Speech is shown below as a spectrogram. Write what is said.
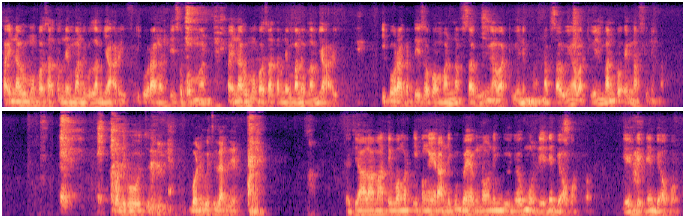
Fa innahu mongko sak temne man iku lam ya'rif, iku ora ngerti sapa man. Fa mongko sak temne man lam ya'rif iku ora ngerti sapa man nafsahu ing awak dhewe ne man. Nafsahu ing awak dhewe man kok ing nafsu ne man. Bon iku bon iku jelas ya. Jadi alamatnya wong ngerti pangeran niku bayangno ning dunya umum dene mbek Allah ya dene mbek Allah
